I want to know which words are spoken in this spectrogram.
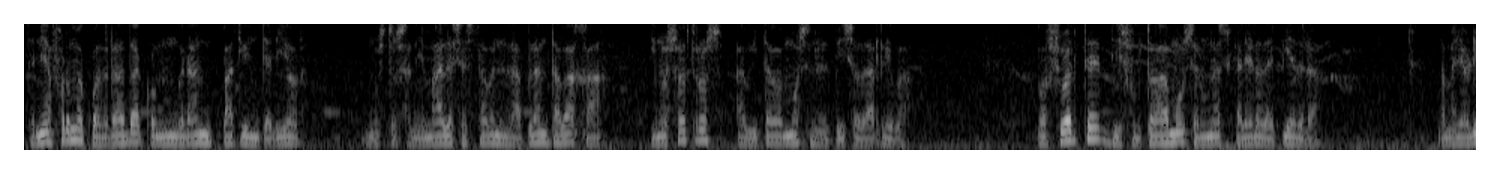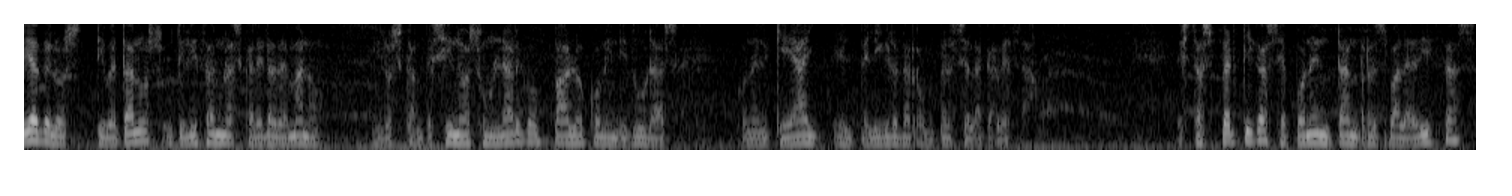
Tenía forma cuadrada con un gran patio interior. Nuestros animales estaban en la planta baja y nosotros habitábamos en el piso de arriba. Por suerte disfrutábamos en una escalera de piedra. La mayoría de los tibetanos utilizan una escalera de mano y los campesinos un largo palo con hendiduras con el que hay el peligro de romperse la cabeza. Estas pértigas se ponen tan resbaladizas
